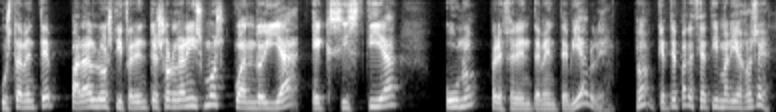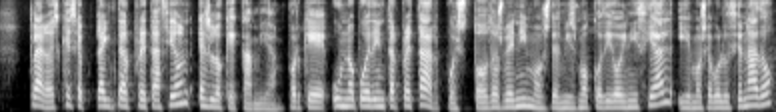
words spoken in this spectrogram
justamente para los diferentes organismos cuando ya existía uno preferentemente viable. ¿no? ¿Qué te parece a ti, María José? Claro, es que la interpretación es lo que cambia, porque uno puede interpretar, pues todos venimos del mismo código inicial y hemos evolucionado,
